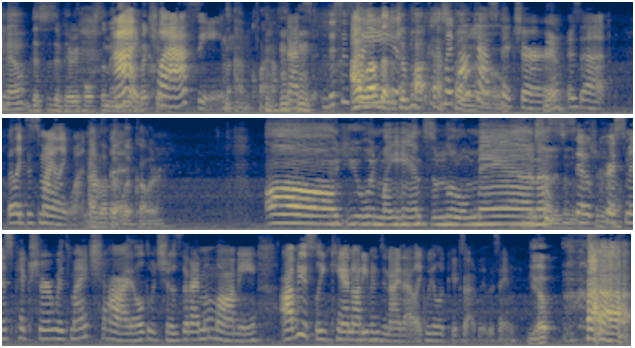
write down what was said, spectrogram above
you know, this is a very wholesome and I'm good picture. classy. I'm classy. That's this is. I my, love that. That's your podcast. My photo. podcast picture Yeah. is up, but like the smiling one. I love the, that lip color. Oh, you and my handsome little man. Your son is in the So picture, yeah. Christmas picture with my child, which shows that I'm a mommy. Obviously, cannot even deny that. Like we look exactly the same. Yep.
